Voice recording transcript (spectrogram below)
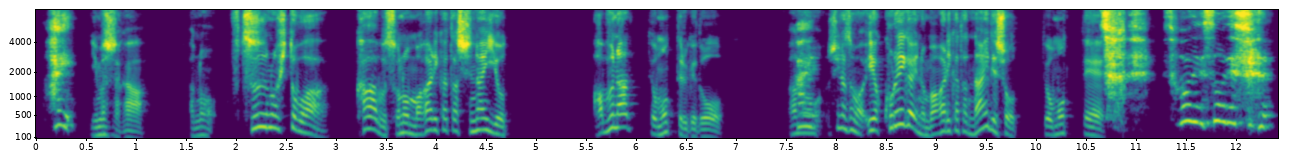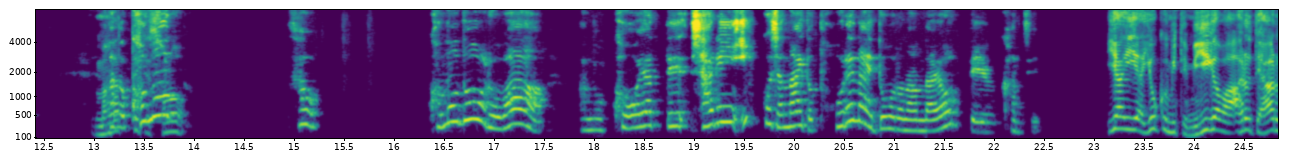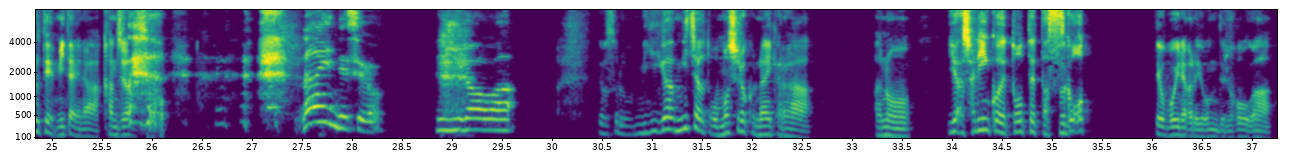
はい。言いましたが、あの、普通の人はカーブその曲がり方しないよ、危なって思ってるけど、あの、はい椎名さんは、いや、これ以外の曲がり方ないでしょって思って、そうです、そうです。曲がってて、あのこのその、そう。この道路は、あの、こうやって車輪1個じゃないと通れない道路なんだよっていう感じ。いやいや、よく見て右側あるてあるてみたいな感じなんですよ。ないんですよ。右側は。でもそれを右側見ちゃうと面白くないから、あの、いや、車輪個で通ってったすごっって思いながら読んでる方が、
